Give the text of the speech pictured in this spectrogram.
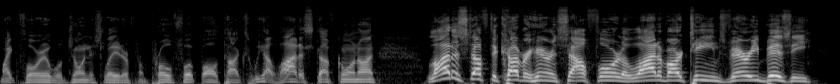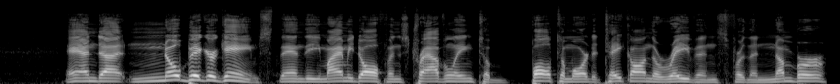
Mike Florio will join us later from Pro Football Talks. We got a lot of stuff going on. A lot of stuff to cover here in South Florida. A lot of our teams very busy. And uh, no bigger games than the Miami Dolphins traveling to Baltimore to take on the Ravens for the number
